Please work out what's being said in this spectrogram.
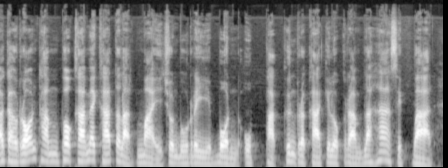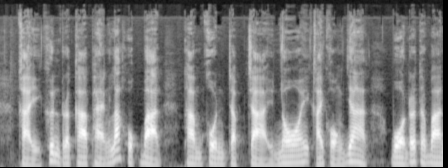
อากาศร้อนทำพ่อค้าแม่ค้าตลาดใหม่ชนบุรีบนอุบผักขึ้นราคากิโลกรัมละ 50 บาท ไข่ขึ้นราคาแผงละ 6 บาททำคนจับจ่ายน้อยขายของยากวอนรัฐบาล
